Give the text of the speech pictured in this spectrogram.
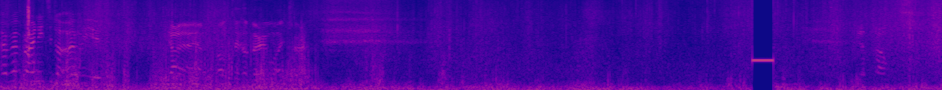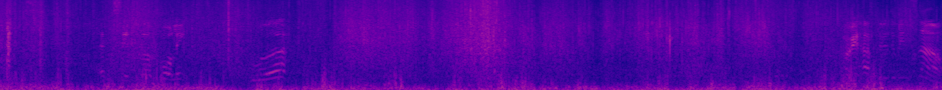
I remember I need to go over you. Ja, ja, ja. I'll take a very wide turn. Get out. Exit for falling. Whoa. Are you happy with the winds now?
